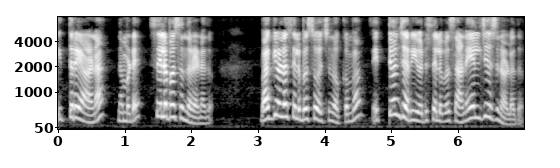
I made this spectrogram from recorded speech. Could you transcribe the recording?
ഇത്രയാണ് നമ്മുടെ സിലബസ് എന്ന് പറയുന്നത്. ബാക്കിയുള്ള സിലബസ് വെച്ച് നോക്കുമ്പോൾ ഏറ്റവും ചെറിയൊരു സിലബസാണ് എൽ ജി എസിനുള്ളത്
